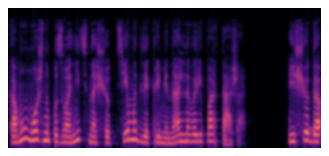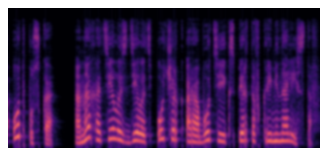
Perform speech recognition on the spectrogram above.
кому можно позвонить насчет темы для криминального репортажа. Еще до отпуска она хотела сделать очерк о работе экспертов-криминалистов.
